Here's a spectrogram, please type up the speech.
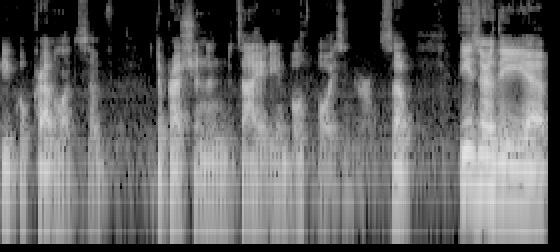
equal prevalence of depression and anxiety in both boys and girls. So these are the, uh,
